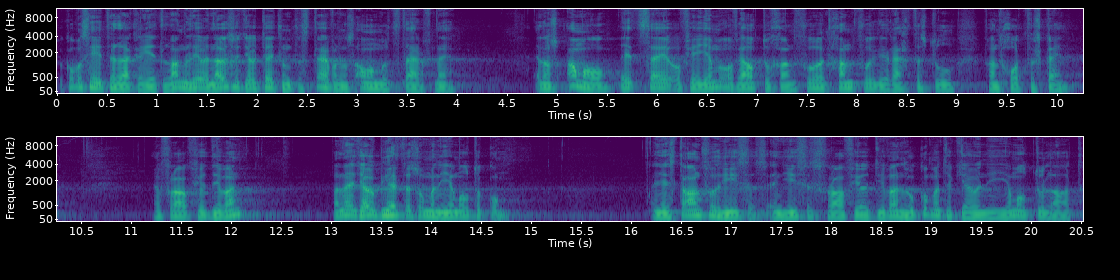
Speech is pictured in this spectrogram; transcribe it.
So kom ons sê dit lekker, jy het 'n lang lewe. Nou is dit jou tyd om te sterf en ons almal moet sterf, né? Nee. En ons almal, het sê of jy hemel of hel toe gaan, voor gaan voor die regte stoel van God verskyn. Ek vra ek vir jou Divan, wanneer jou beurt is om in die hemel te kom? En jy staan voor Jesus en Jesus vra vir jou Divan, hoekom moet ek jou in die hemel toelaat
